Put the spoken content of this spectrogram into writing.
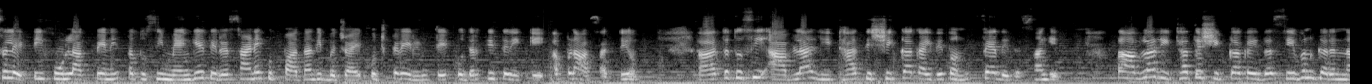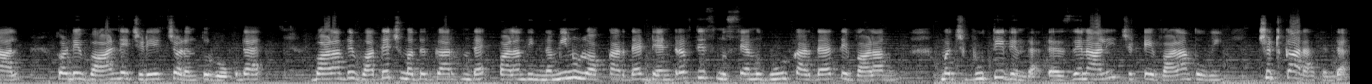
ਸਲੇਟੀ ਹੋਣ ਲੱਗਦੇ ਨੇ, ਤਾਂ ਤੁਸੀਂ ਮਹਿੰਗੇ ਤੇ ਰਸਾਇਣਿਕ ਉਤਪਾਦਾਂ ਦੀ ਬਜਾਏ ਕੁਝ ਘਰੇਲੂ ਤੇ ਕੁਦਰਤੀ ਤਰੀਕੇ ਅਪਣਾ ਸਕਦੇ ਹੋ। ਤਾਂ ਤੁਸੀਂ ਆਵਲਾ, ਰੀਠਾ ਤੇ ਸ਼ਿਕਾਕਾਈ ਦੇ ਤੁਹਾਨੂੰ ਫਾਇਦੇ ਦੱਸਾਂਗੇ। ਤਾਂ ਆਵਲਾ, ਰੀਠਾ ਤੇ ਸ਼ਿਕਾਕਾਈ ਦਾ ਸੇਵਨ ਕਰਨ ਨਾਲ ਤੁਹਾਡੇ ਵਾਲ ਨੇ ਜਿਹੜੇ ਝੜਨ ਤੋਂ ਰੋਕਦਾ ਹੈ, ਵਾਲਾਂ ਦੇ ਵਾਧੇ 'ਚ ਮਦਦਗਾਰ ਹੁੰਦਾ ਹੈ, ਵਾਲਾਂ ਦੀ ਨਮੀ ਨੂੰ ਲੋਕ ਕਰਦਾ ਹੈ ਡੈਂਡਰਫ ਦੀ ਸਮੱਸਿਆ ਨੂੰ ਦੂਰ ਕਰਦਾ ਹੈ ਤੇ ਵਾਲਾਂ ਨੂੰ ਮਜ਼ਬੂਤੀ ਦਿੰਦਾ ਹੈ ਤੇ ਇਸ ਦੇ ਨਾਲ ਹੀ ਚਿੱਟੇ ਵਾਲਾਂ ਤੋਂ ਵੀ ਛੁਟਕਾਰਾ ਦਿੰਦਾ ਹੈ।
